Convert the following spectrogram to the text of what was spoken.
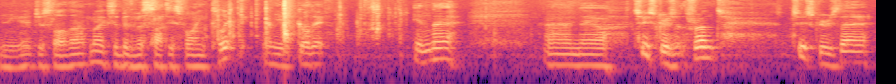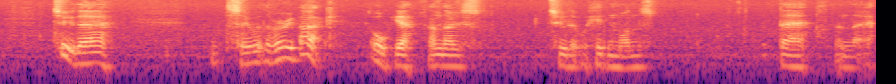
There you go. Just like that. Makes a bit of a satisfying click when you've got it in there. And now two screws at the front two screws there two there two at the very back oh yeah and those two little hidden ones there and there.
